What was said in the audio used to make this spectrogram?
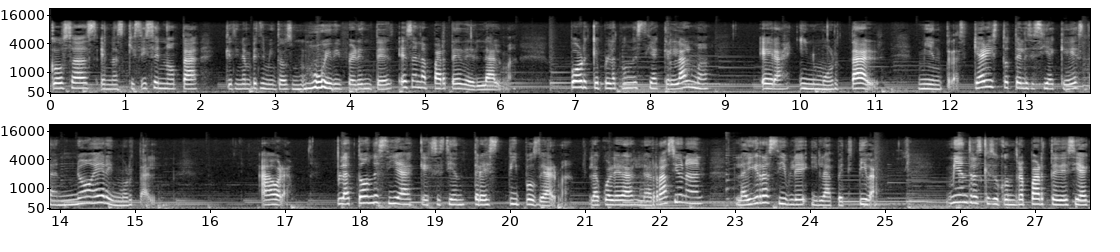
cosas en las que sí se nota que tienen pensamientos muy diferentes es en la parte del alma porque Platón decía que el alma era inmortal, mientras que Aristóteles decía que ésta no era inmortal. Ahora, Platón decía que existían tres tipos de alma, la cual era la racional, la irascible y la apetitiva, mientras que su contraparte decía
